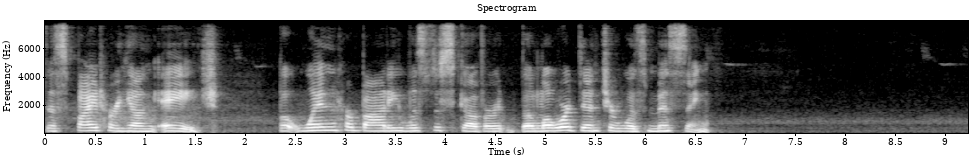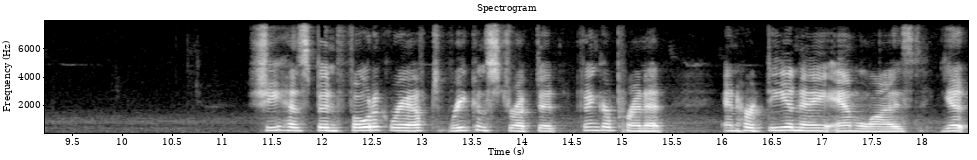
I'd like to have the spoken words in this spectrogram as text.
despite her young age. But when her body was discovered, the lower denture was missing. She has been photographed, reconstructed, fingerprinted, and her DNA analyzed, yet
